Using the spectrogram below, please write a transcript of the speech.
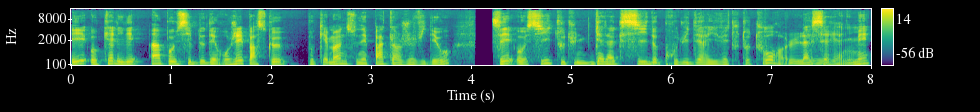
et auquel il est impossible de déroger parce que Pokémon ce n'est pas qu'un jeu vidéo, c'est aussi toute une galaxie de produits dérivés tout autour, la série animée,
